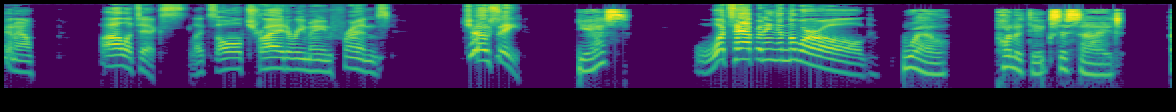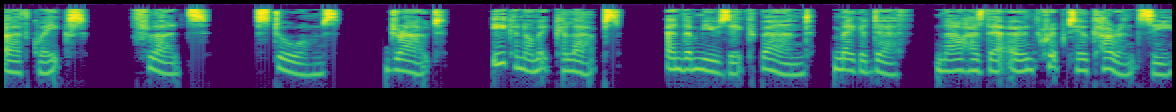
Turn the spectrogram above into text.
you know, politics. Let's all try to remain friends. Josie, Yes? what's happening in the world? Well, politics aside, earthquakes, floods, storms, drought, economic collapse, and the music band Megadeth now has their own cryptocurrency.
